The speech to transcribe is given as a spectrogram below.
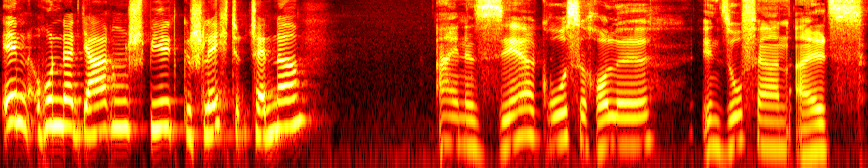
In 100 Jahren spielt Geschlecht, Gender eine sehr große Rolle insofern, als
